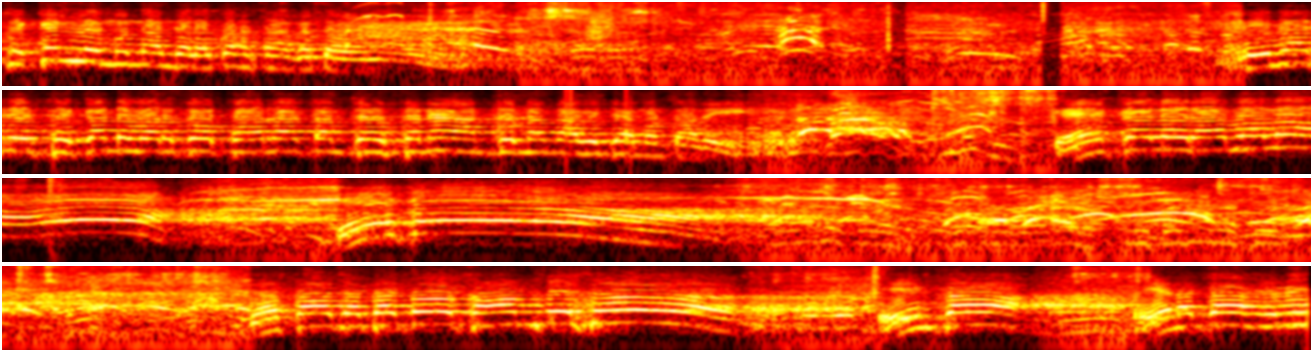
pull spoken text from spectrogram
ఐదు సెకండ్ల ముందంజలో కొనసాగుతూ ఉన్నాయి. చివరి సెకండ్ వరకు పోరాటం చేస్తేనే అంతిమంగా విజయం ఉంటుంది. కేకలు రావాలా? కేక! జత జతతో కాంపిటీషన్. ఇంకా వెనక హెవీ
